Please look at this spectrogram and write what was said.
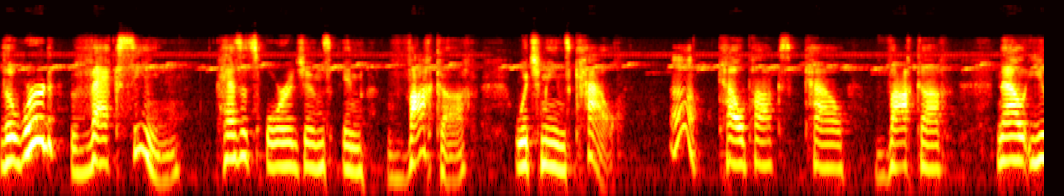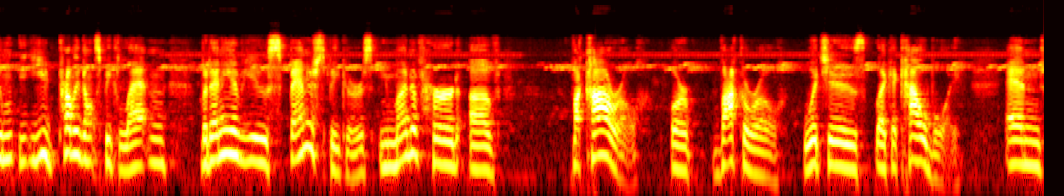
The word vaccine has its origins in vaca, which means cow. Oh, Cowpox, cow, vaca. Now, you you probably don't speak Latin, but any of you Spanish speakers, you might have heard of vaquero or vaquero, which is like a cowboy. And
